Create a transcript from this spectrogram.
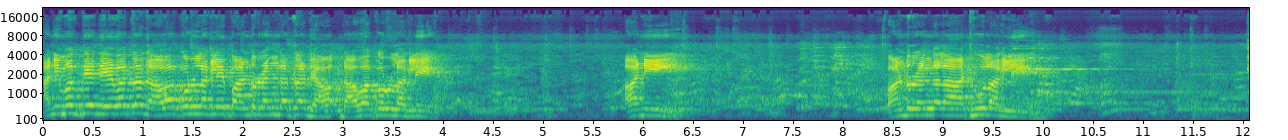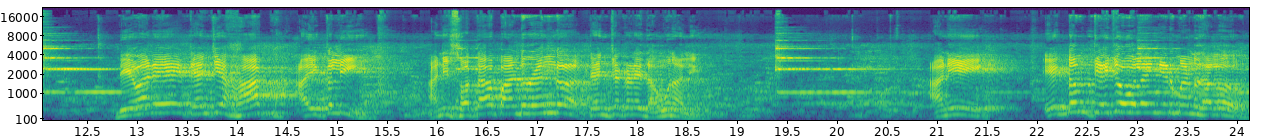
आणि मग ते देवाचा दावा करू लागले पांडुरंगाचा दावा दावा करू लागले. आणि पांडुरंगाला आठवू लागले. देवाने त्यांची हाक ऐकली आणि स्वतः पांडुरंग त्यांच्याकडे धावून आले. आणि एकदम तेजोवलय निर्माण झालं.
